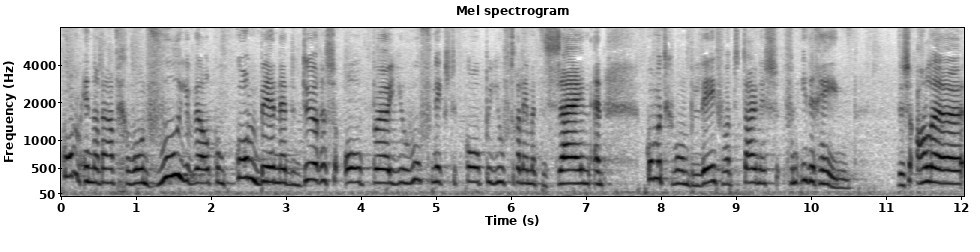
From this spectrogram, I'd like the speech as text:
kom inderdaad gewoon, voel je welkom, kom binnen, de deur is open, je hoeft niks te kopen, je hoeft er alleen maar te zijn. En kom het gewoon beleven, want de tuin is van iedereen. Dus alle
